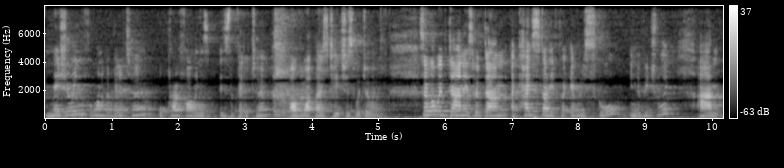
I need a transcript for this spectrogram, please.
measuring, for want of a better term, or profiling is, is the better term, of what those teachers were doing. So what we've done is we've done a case study for every school individually. Um,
